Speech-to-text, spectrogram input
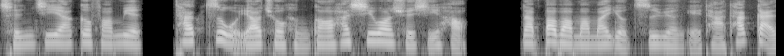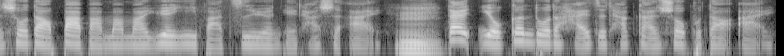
成绩啊各方面，他自我要求很高，他希望学习好。那爸爸妈妈有资源给他，他感受到爸爸妈妈愿意把资源给他是爱。嗯，但有更多的孩子他感受不到爱。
